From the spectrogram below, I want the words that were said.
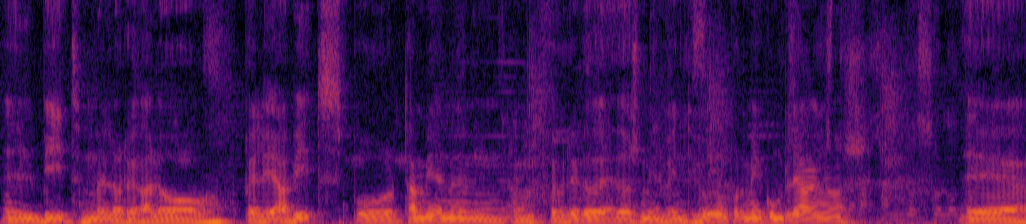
El beat me lo regaló Pelea Beats por, también en, febrero de 2021 por mi cumpleaños. Eh,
